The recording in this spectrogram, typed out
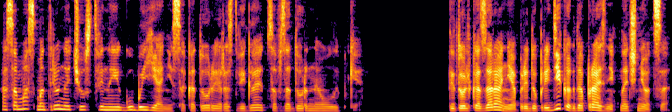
а сама смотрю на чувственные губы Яниса, которые раздвигаются в задорной улыбке. Ты только заранее предупреди, когда праздник начнется.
